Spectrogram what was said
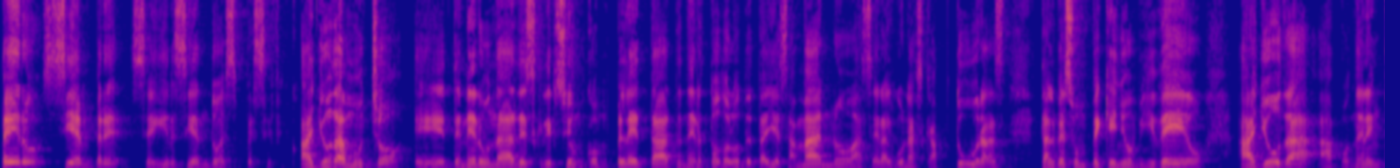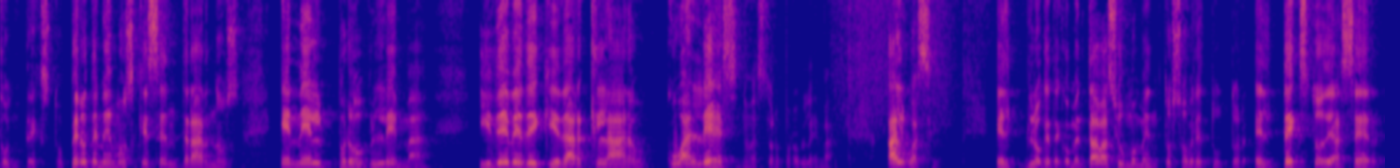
pero siempre seguir siendo específico. Ayuda mucho eh, tener una descripción completa, tener todos los detalles a mano, hacer algunas capturas, tal vez un pequeño video, ayuda a poner en contexto, pero tenemos que centrarnos en el problema y debe de quedar claro cuál es nuestro problema. Algo así. lo que te comentaba hace un momento sobre Tutor. El texto de hacer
